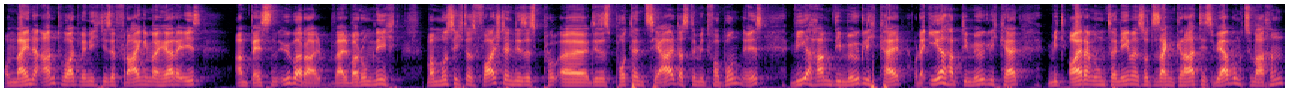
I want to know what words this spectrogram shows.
Und meine Antwort, wenn ich diese Fragen immer höre, ist, am besten überall, weil warum nicht? Man muss sich das vorstellen, dieses, äh, dieses Potenzial, das damit verbunden ist. Wir haben die Möglichkeit oder ihr habt die Möglichkeit, mit eurem Unternehmen sozusagen gratis Werbung zu machen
